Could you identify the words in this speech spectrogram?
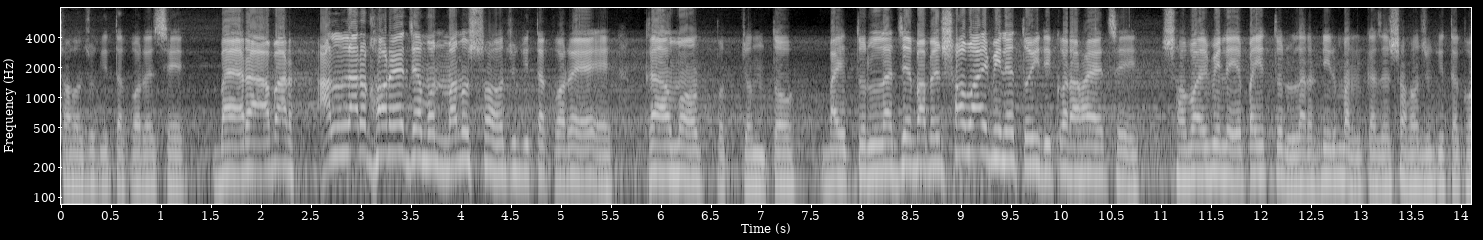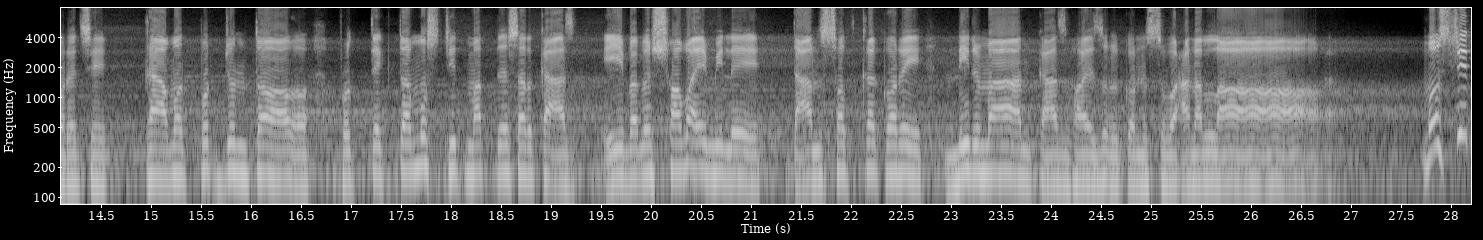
সহযোগিতা করেছে। বাইরা আবার আল্লাহর ঘরে যেমন মানুষ সহযোগিতা করে কামত পর্যন্ত বাইতুল্লাহ যেভাবে সবাই মিলে তৈরি করা হয়েছে, সবাই মিলে বাইতুল্লাহর নির্মাণ কাজে সহযোগিতা করেছে। কামত পর্যন্ত প্রত্যেকটা মসজিদ, মাদ্রাসার কাজ এইভাবে সবাই মিলে দান সৎকা করে নির্মাণ কাজ হয়। সুবহানাল্লাহ। মসজিদ,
